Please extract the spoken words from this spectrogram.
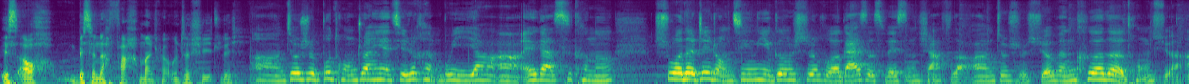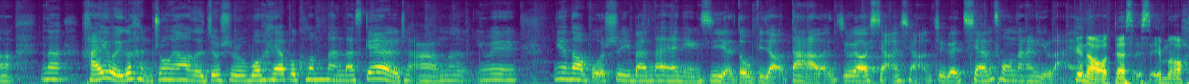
ist auch ein bisschen nach Fach manchmal unterschiedlich。嗯，就是不同专业其实很不一样啊。Agas 可能说的这种经历更适合 Geisteswissenschaft 啊，就是学文科的同学啊。那还有一个很重要的就是 Woher bekommt man das Geld 啊？那因为念到博士，一般大家年纪也都比较大了，就要想想这个钱从哪里来。Genau, das ist eben auch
